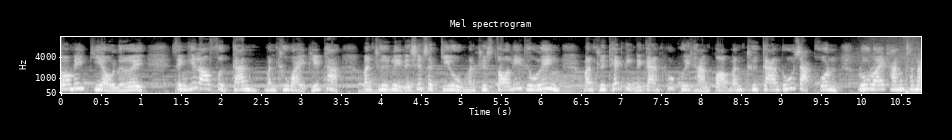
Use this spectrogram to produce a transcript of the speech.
ก็ไม่เกี่ยวเลย สิ่งที่เราฝึกกันมันคือไหวพริบค่ะ มันคือ leadership skill มันคือ storytelling มันคือเทคนิคในการพูดคุยถามตอบ มันคือการรู้จักคน รู้ร้อยครั้งชนะ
